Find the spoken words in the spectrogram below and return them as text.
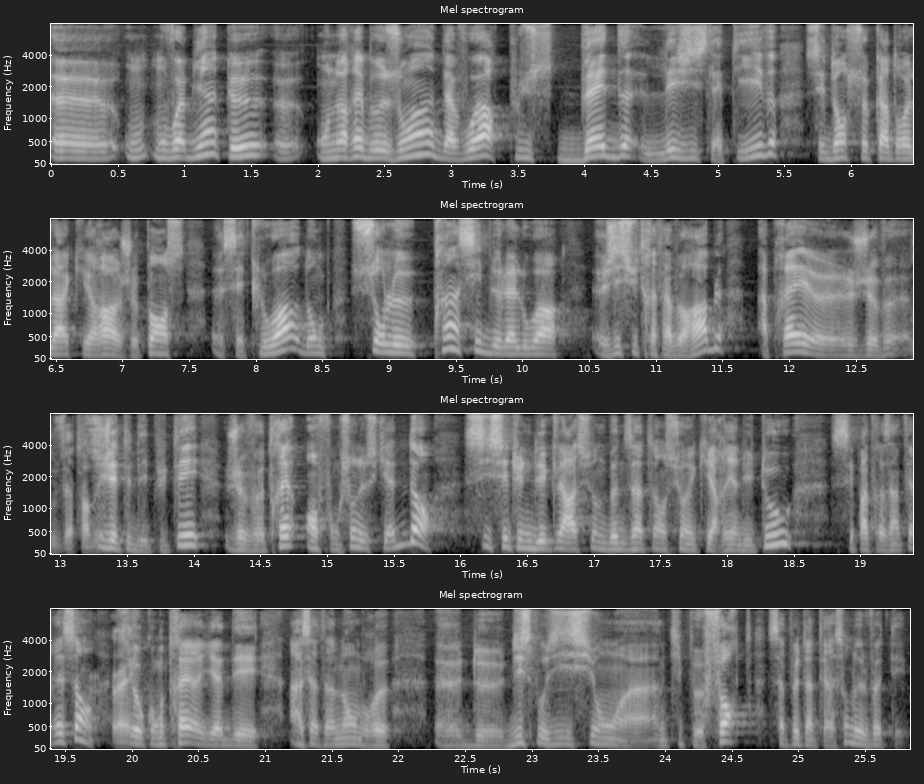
on, on, voit bien qu'on aurait besoin d'avoir plus d'aide législative. C'est dans ce cadre-là qu'il y aura, je pense, cette loi. Donc, sur le principe de la loi, j'y suis très favorable. Après, euh, je si j'étais député, je voterais en fonction de ce qu'il y a dedans. Si c'est une déclaration de bonnes intentions et qu'il n'y a rien du tout, c'est pas très intéressant. Si au contraire, il y a des, un certain nombre euh, de dispositions un, petit peu fortes, ça peut être intéressant de le voter.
